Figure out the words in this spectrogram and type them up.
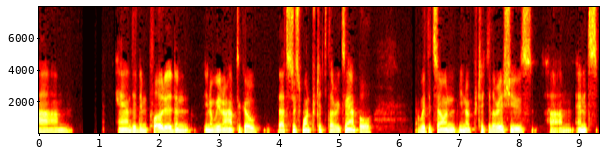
um, and it imploded. And you know, we don't have to go. That's just one particular example with its own you know particular issues, um, and it's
